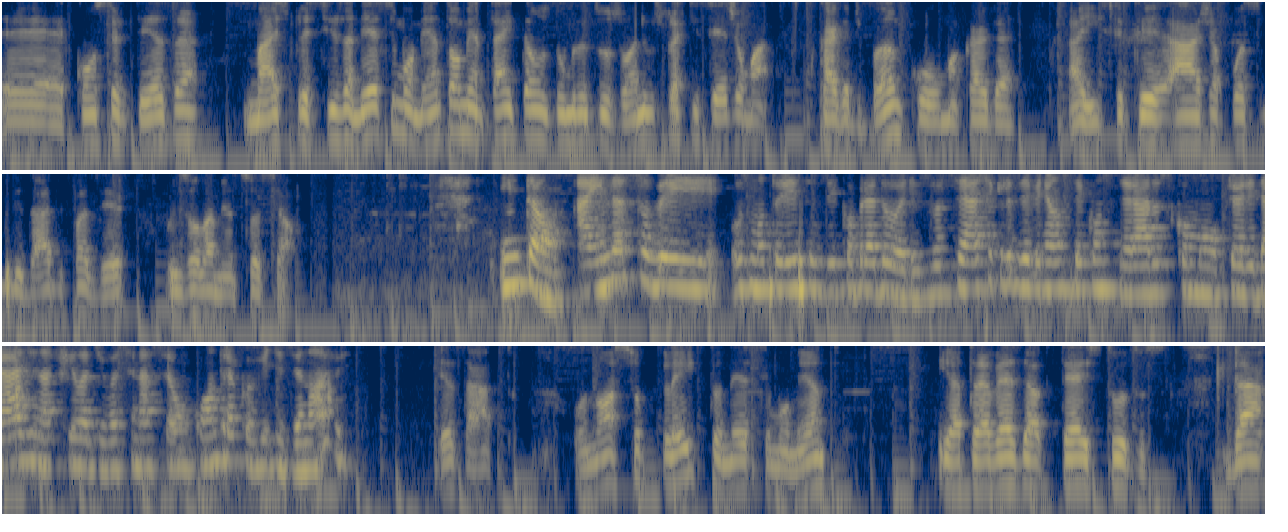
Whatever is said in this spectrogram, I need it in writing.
é, com certeza, mas precisa, nesse momento, aumentar então o número dos ônibus para que seja uma carga de banco ou uma carga aí, se que haja possibilidade de fazer o isolamento social. Então, ainda sobre os motoristas e cobradores, você acha que eles deveriam ser considerados como prioridade na fila de vacinação contra a Covid-19? Exato. O nosso pleito nesse momento, e através de até estudos da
